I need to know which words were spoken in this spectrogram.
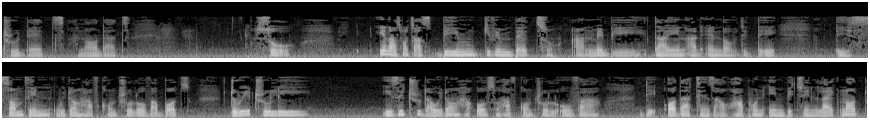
through death and all that. So, in as much as being given birth to and maybe dying at the end of the day is something we don't have control over, but do we truly? Is it true that we don't ha- also have control over the other things that happen in between? Like, not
